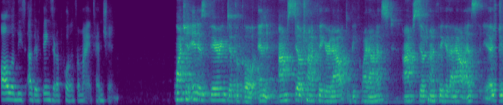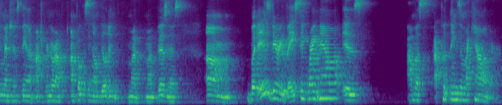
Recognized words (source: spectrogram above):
all of these other things that are pulling for my attention? Watchin it is very difficult, and I'm still trying to figure it out. To be quite honest, I'm still trying to figure that out. As as you mentioned, as being an entrepreneur, I'm, I'm focusing on building my my business. Um, but it is very basic right now. Is I must I put things in my calendar,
